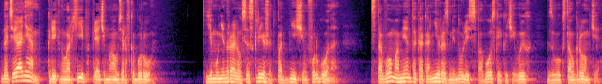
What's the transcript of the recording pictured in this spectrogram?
«Дотянем!» – крикнул Архип, пряча маузер в кобуру. Ему не нравился скрежет под днищем фургона. С того момента, как они разминулись с повозкой кочевых, звук стал громче.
